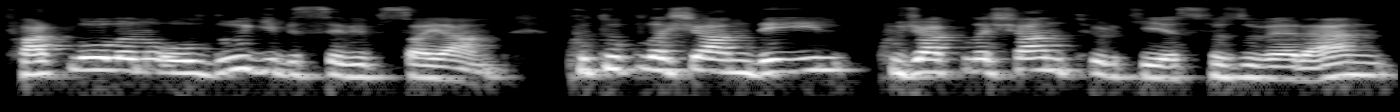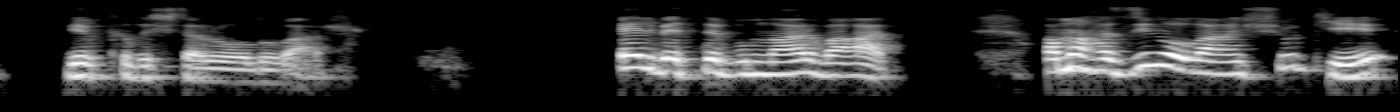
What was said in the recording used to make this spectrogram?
farklı olanı olduğu gibi sevip sayan, kutuplaşan değil, kucaklaşan Türkiye sözü veren bir Kılıçdaroğlu var. Elbette bunlar vaat. Ama hazin olan şu ki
